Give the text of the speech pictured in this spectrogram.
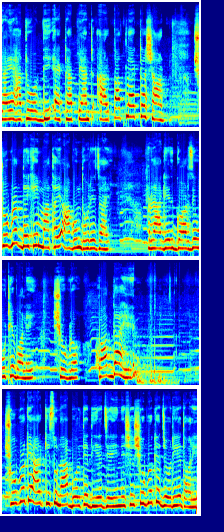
গায়ে হাঁটু অবধি একটা প্যান্ট আর পাতলা একটা শার্ট, শুভ্রর দেখেই মাথায় আগুন ধরে যায়। রাগের গর্জে উঠে বলে, শুভ্র, হোয়াট দ্য হেল? শুভ্রকে আর কিছু না বলতে দিয়ে জেরিন এসে শুভ্রকে জড়িয়ে ধরে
